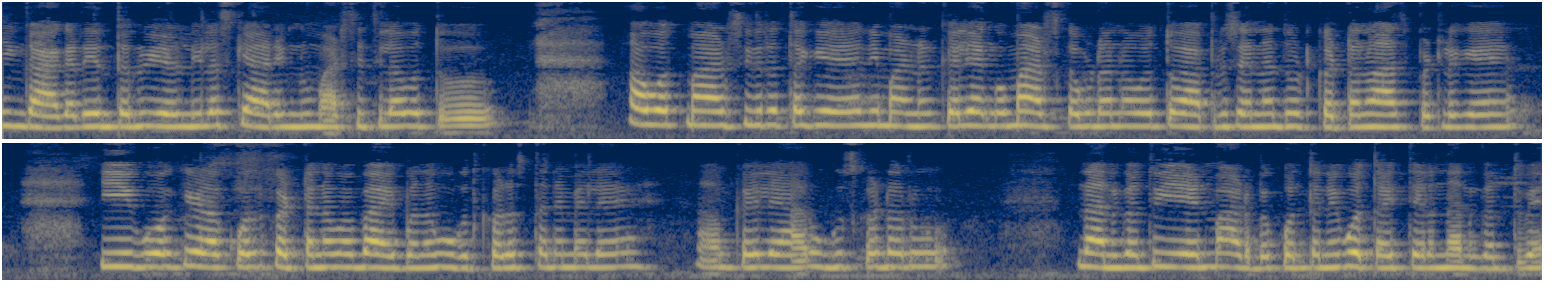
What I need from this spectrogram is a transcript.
ಹಿಂಗಾಗದೆ ಅಂತಲೂ ಹೇಳಿಲ್ಲ ಸ್ಕ್ಯಾನಿಂಗ್ನು ಮಾಡಿಸಿದ್ದಿಲ್ಲ ಅವತ್ತು. ಅವತ್ತು ಮಾಡಿಸಿದ್ರೆ ತಗೆ ನಿಮ್ಮ ಅಣ್ಣನ ಕೈಲಿ ಹೆಂಗೋ ಮಾಡಿಸ್ಕೊಬಿಡೋಣ ಅವತ್ತು ಆಪ್ರೇಷನ್ನ ದುಡ್ಡು ಕಟ್ಟೋಣ ಹಾಸ್ಪಿಟ್ಲಿಗೆ ಈಗ ಹೋಗಿ ಹೇಳಕ್ಕೆ ಹೋದ್ರೆ ಕಟ್ಟನವ ಬಾಯ್ ಬಂದಾಗ ಉಗಿದ್ ಕಳಿಸ್ತಾನೆ ಮೇಲೆ. ಅವ್ನ ಕೈಲಿ ಯಾರು ಉಗಿಸ್ಕೊಂಡವರು? ನನಗಂತೂ ಏನು ಮಾಡಬೇಕು ಅಂತಲೇ ಗೊತ್ತಾಯ್ತಿಲ್ಲ ನನಗಂತೂ.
